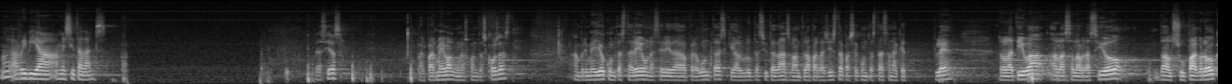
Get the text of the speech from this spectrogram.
no, arribi a, a més ciutadans. Gràcies. Per part meva, algunes quantes coses. En primer lloc, contestaré una sèrie de preguntes que el grup de ciutadans va entrar per registre per ser contestades en aquest ple. relativa a la celebració del sopar groc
